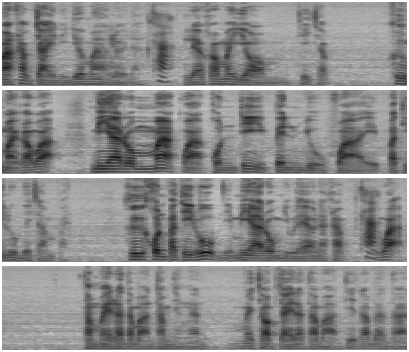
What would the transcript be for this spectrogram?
มาเข้าใจนี่เยอะมากเลยนะค่ะ แล้วก็ไม่ยอมที่จะคือหมายความว่า มีอารมณ์มากกว่าคนที่เป็นอยู่ฝ่ายปฏิรูปด้วยซ้ำไป คือคนปฏิรูปนี่มีอารมณ์อยู่แล้วนะครับค่ะว่า ทำไมรัฐบาลทำอย่างนั้น ไม่ชอบใจรัฐบาลที่รับประทาน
